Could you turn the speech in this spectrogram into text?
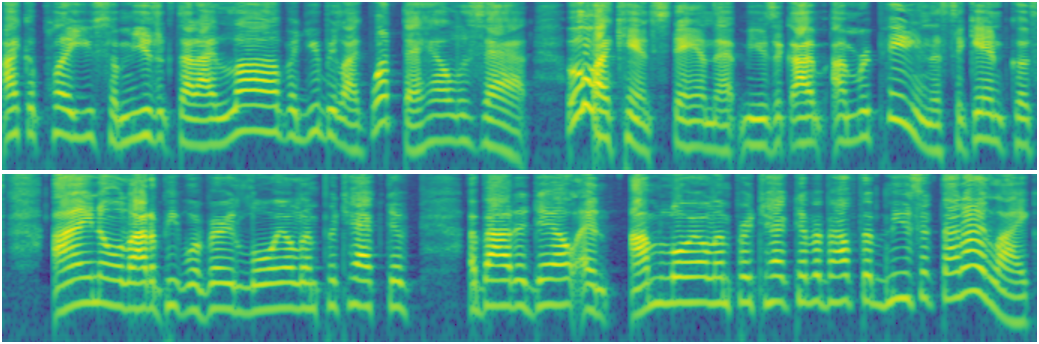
I could play you some music that I love, and you'd be like, what the hell is that? Oh, I can't stand that music. I'm, I'm repeating this again because I know a lot of people are very loyal and protective about Adele, and I'm loyal and protective about the music that I like.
